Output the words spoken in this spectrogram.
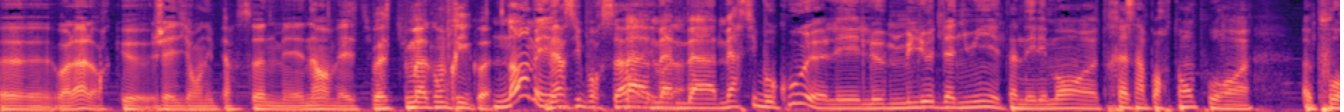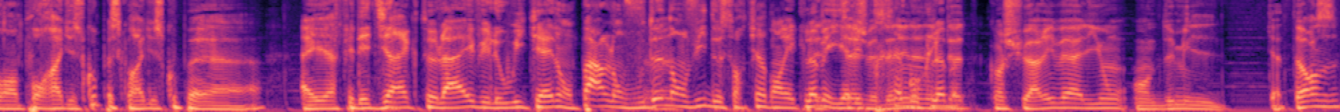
euh, voilà, alors que j'allais dire on est personne, mais non, mais tu vois, tu m'as compris quoi. Non, mais merci pour ça. Bah, bah, voilà. bah, merci beaucoup. Les- le milieu de la nuit est un élément très important pour pour pour Radio Scoop parce que Radio Scoop euh, a fait des directs live et le week-end on parle, on vous donne envie de sortir dans les clubs et il y a des très beaux clubs. Quand je suis arrivé à Lyon en 2014,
